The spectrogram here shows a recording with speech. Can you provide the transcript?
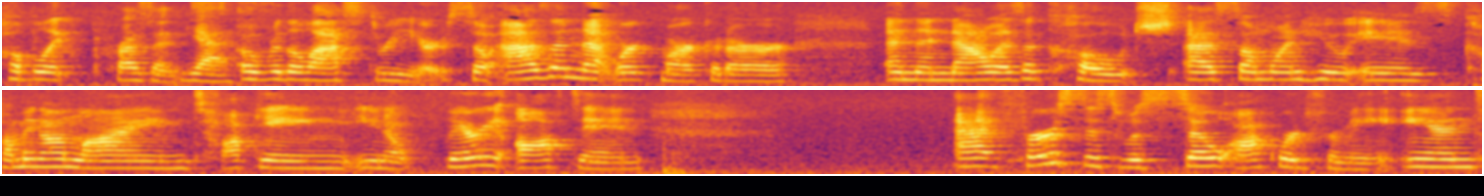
public presence Yes. over the last three years, so as a network marketer, and then now as a coach, as someone who is coming online, talking, you know, very often. At first, this was so awkward for me, and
